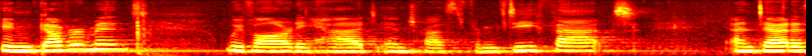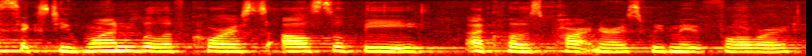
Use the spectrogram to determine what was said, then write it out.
In government, we've already had interest from DFAT, and Data 61 will, of course, also be a close partner as we move forward.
